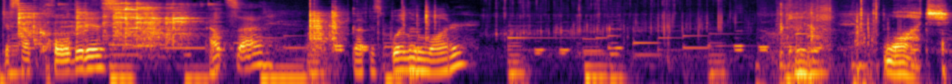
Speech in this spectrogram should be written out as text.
just how cold it is outside? Got this boiling water. Okay, watch.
